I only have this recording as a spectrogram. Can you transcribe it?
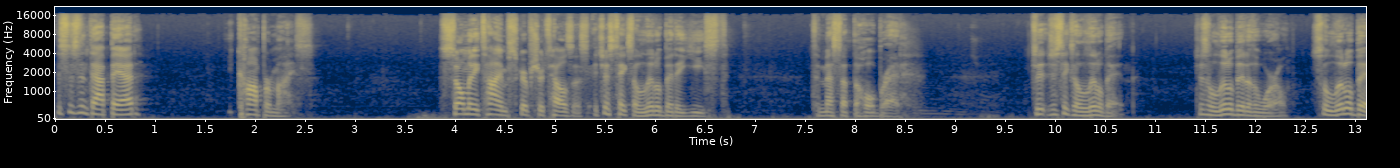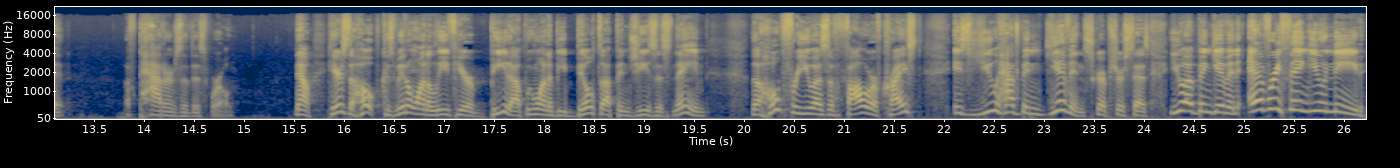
this isn't that bad. You compromise. So many times scripture tells us it just takes a little bit of yeast to mess up the whole bread. It just takes a little bit, just a little bit of the world, just a little bit of patterns of this world. Now, here's the hope because we don't want to leave here beat up. We want to be built up in Jesus' name. The hope for you as a follower of Christ is you have been given, scripture says, you have been given everything you need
